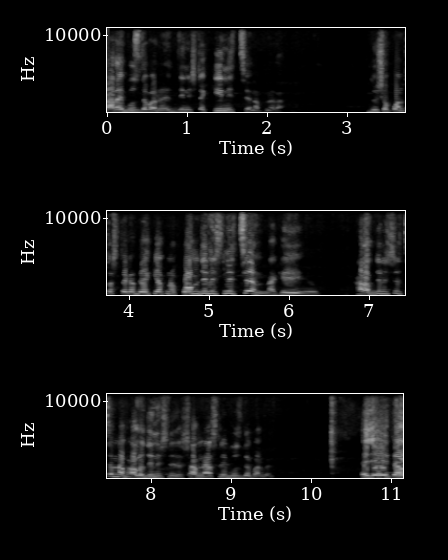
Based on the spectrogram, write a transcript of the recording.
তারাই বুঝতে পারবেন এই জিনিসটা কি নিচ্ছেন আপনারা। দুশো পঞ্চাশ টাকা দিয়ে কি আপনার কম জিনিস নিচ্ছেন নাকি খারাপ জিনিস নিচ্ছেন না ভালো জিনিস নিচ্ছেন? সামনে আসলেই বুঝতে পারবেন। এই যে এইটাও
